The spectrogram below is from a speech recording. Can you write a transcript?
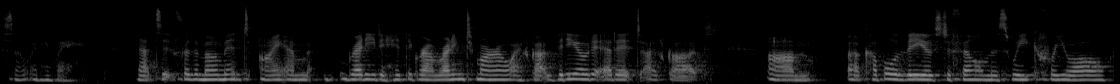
So anyway, that's it for the moment. I am ready to hit the ground running tomorrow. I've got video to edit. I've got um, a couple of videos to film this week for you all,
